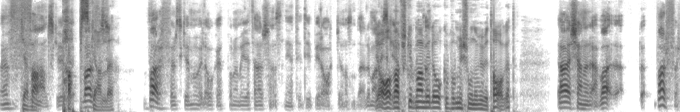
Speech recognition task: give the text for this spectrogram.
Men fan skulle jag... Varför, Pappskalle. varför skulle man vilja åka på någon militärtjänst ner till typ Irak eller något sånt där? Ja, varför skulle man vilja åka på mission överhuvudtaget? Ja, jag känner det. Va, varför?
